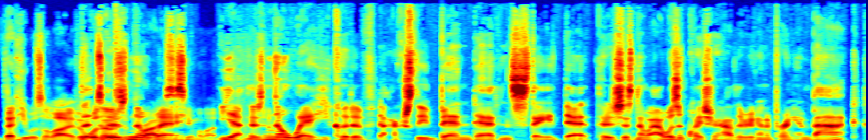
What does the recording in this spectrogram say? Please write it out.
that he was alive. It wasn't a there's no way. to see him alive. Yeah, there's Yeah. no way he could have actually been dead and stayed dead. There's just no way. I wasn't quite sure how they were going to bring him back.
